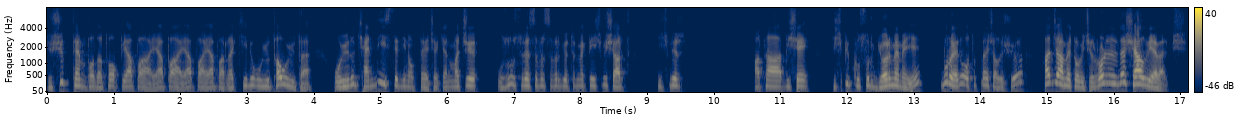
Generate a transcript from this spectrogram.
düşük tempoda top yapa yapa yapa yapa rakibi uyuta uyuta oyunu kendi istediği noktaya çeken maçı uzun süre 0-0 götürmekte hiçbir şart, hiçbir hata, bir şey, hiçbir kusur görmemeyi buraya da oturtmaya çalışıyor. Hacı Ahmetoviç'in rolünü de Shelby'ye vermiş.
